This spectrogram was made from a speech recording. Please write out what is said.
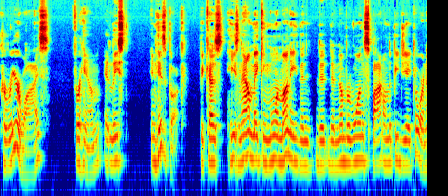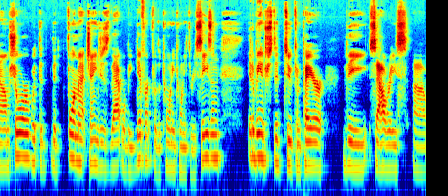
career wise for him, at least in his book because he's now making more money than the, the number one spot on the PGA Tour. Now, I'm sure with the, the format changes, that will be different for the 2023 season. It'll be interested to compare the salaries uh,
